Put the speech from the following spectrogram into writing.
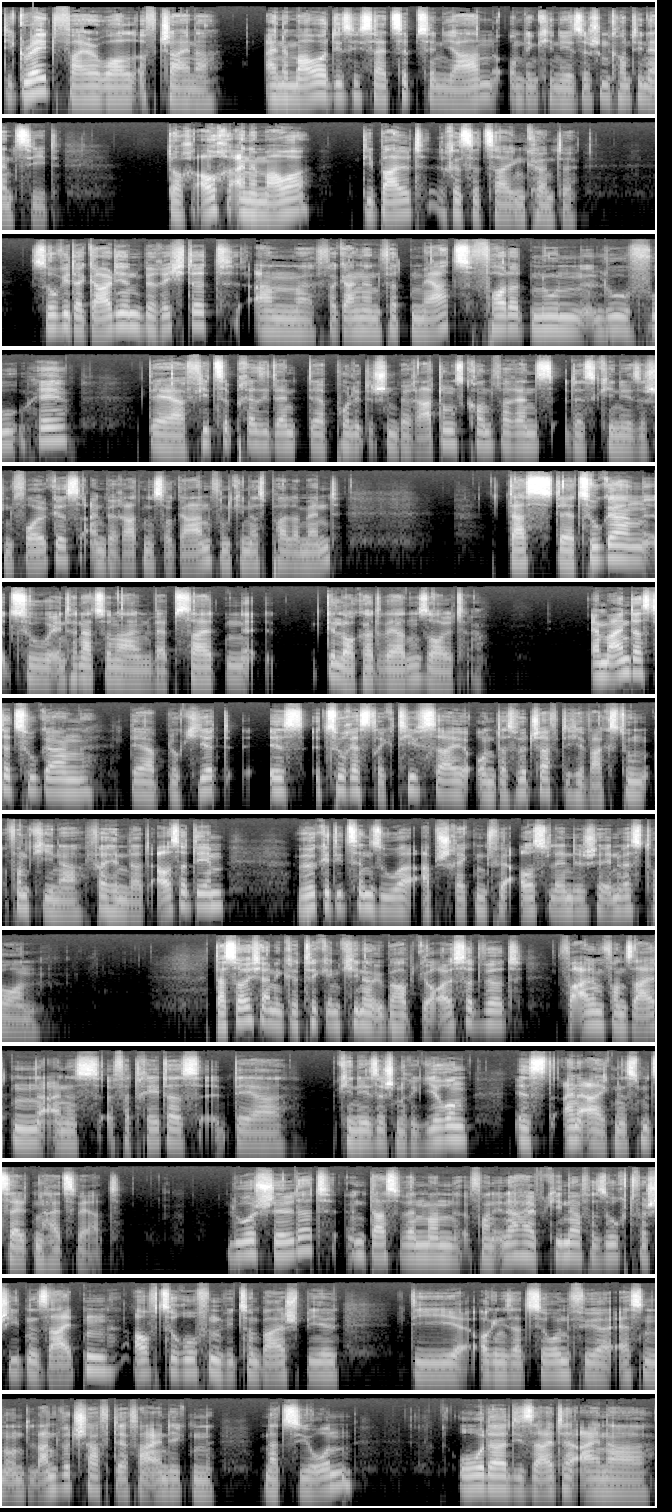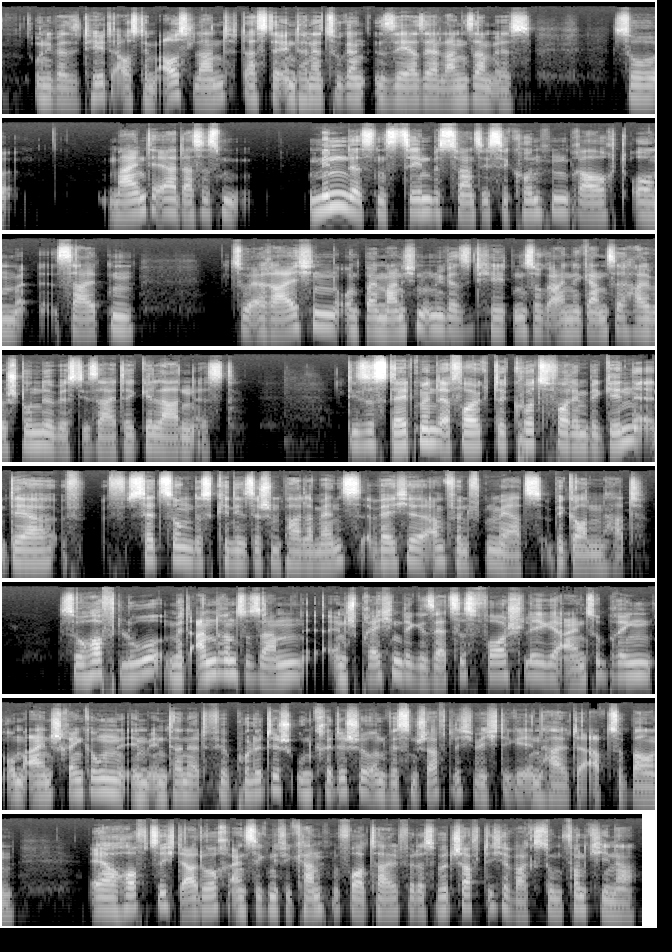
Die Great Firewall of China, eine Mauer, die sich seit 17 Jahren um den chinesischen Kontinent zieht. Doch auch eine Mauer, die bald Risse zeigen könnte. So wie der Guardian berichtet, am vergangenen 4. März fordert nun Lu Fuhe, der Vizepräsident der Politischen Beratungskonferenz des chinesischen Volkes, ein beratendes Organ von Chinas Parlament, dass der Zugang zu internationalen Webseiten gelockert werden sollte. Er meint, dass der Zugang, der blockiert ist, zu restriktiv sei und das wirtschaftliche Wachstum von China verhindert. Außerdem wirke die Zensur abschreckend für ausländische Investoren. Dass solch eine Kritik in China überhaupt geäußert wird, vor allem von Seiten eines Vertreters der chinesischen Regierung, ist ein Ereignis mit Seltenheitswert. Luo schildert, dass wenn man von innerhalb China versucht, verschiedene Seiten aufzurufen, wie zum Beispiel die Organisation für Essen und Landwirtschaft der Vereinigten Nationen oder die Seite einer Universität aus dem Ausland, dass der Internetzugang sehr, sehr langsam ist. So meinte er, dass es mindestens 10 bis 20 Sekunden braucht, um Seiten zu erreichen und bei manchen Universitäten sogar eine ganze halbe Stunde, bis die Seite geladen ist. Dieses Statement erfolgte kurz vor dem Beginn der Sitzung des chinesischen Parlaments, welche am 5. März begonnen hat. So hofft Lu, mit anderen zusammen entsprechende Gesetzesvorschläge einzubringen, um Einschränkungen im Internet für politisch unkritische und wissenschaftlich wichtige Inhalte abzubauen. Er erhofft sich dadurch einen signifikanten Vorteil für das wirtschaftliche Wachstum von China.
